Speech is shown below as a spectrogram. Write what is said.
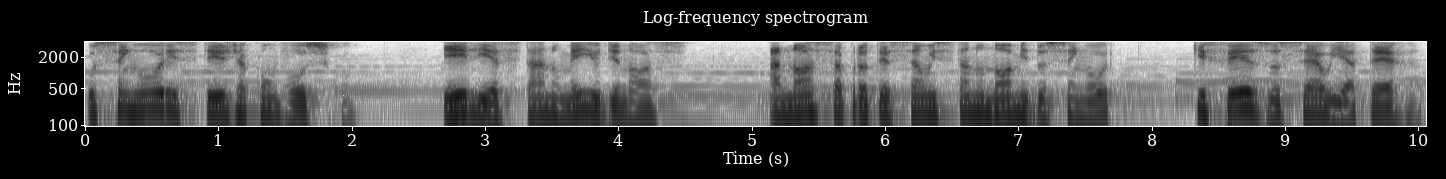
O Senhor esteja convosco, Ele está no meio de nós. A nossa proteção está no nome do Senhor, que fez o céu e a terra.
